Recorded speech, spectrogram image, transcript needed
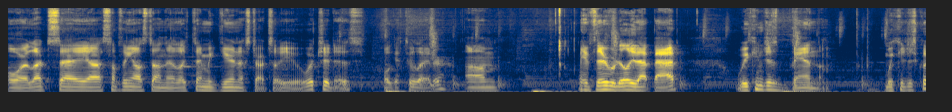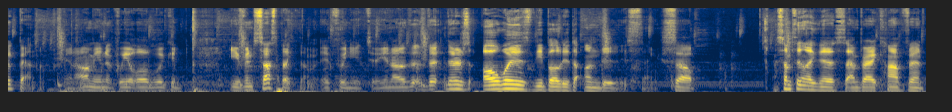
or let's say uh, something else down there, like say Magearna starts OU, which it is. We'll get to later. Um, if they're really that bad, we can just ban them. We could just quick ban them. You know, I mean, if we well, we could even suspect them if we need to. You know, th th there's always the ability to undo these things. So something like this, I'm very confident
